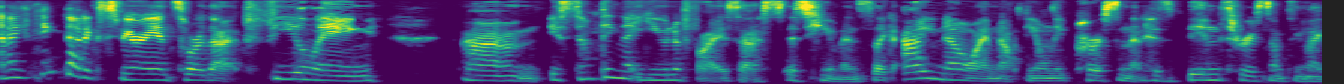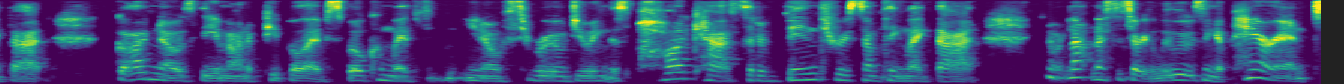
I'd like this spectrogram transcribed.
And I think that experience or that feeling um, is something that unifies us as humans. Like, I know I'm not the only person that has been through something like that. God knows the amount of people I've spoken with, you know, through doing this podcast that have been through something like that. You know, not necessarily losing a parent,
